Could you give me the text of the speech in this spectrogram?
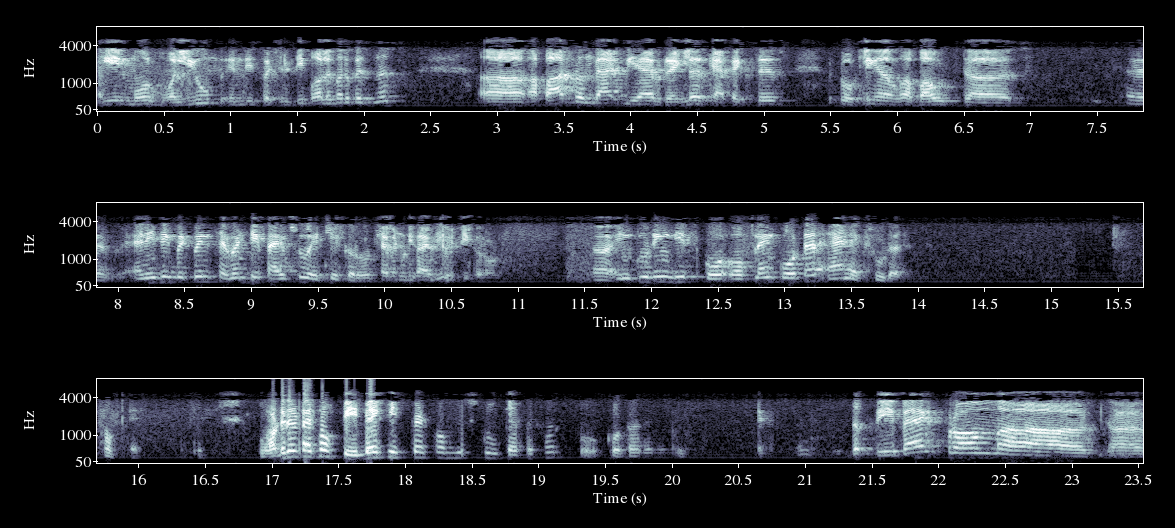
gain more volume in the specialty polymer business. Uh, apart from that, we have regular capexes totaling about uh, uh, anything between 75 to 80 crores. 75 to 80 crores. Uh, including this co offline coater and extruder. Okay. What is the type of payback expect from these two capexes, coater and the payback from uh, uh,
